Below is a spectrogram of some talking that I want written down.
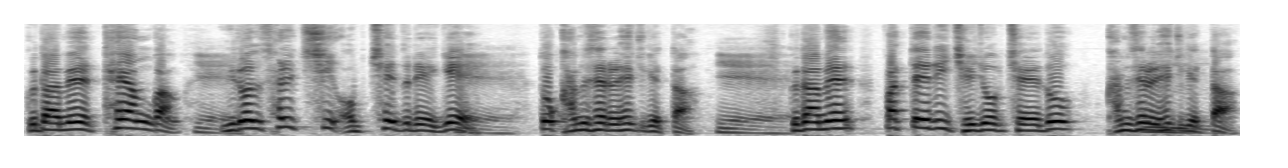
그 다음에 태양광 예. 이런 설치 업체들에게 예. 또 감세를 해주겠다. 예. 그 다음에 배터리 제조업체에도 음. 감세를 해주겠다.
